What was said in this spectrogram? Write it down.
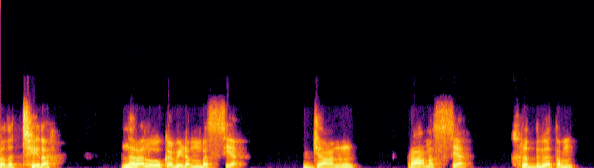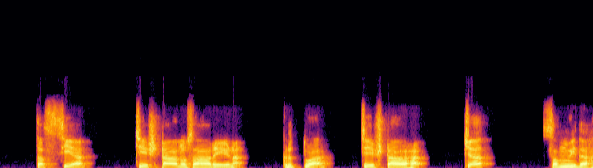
పదచ్ఛేద నరలోక విడంబస్య జానన్ రామస్య హృద్గతం. तस्य चेष्टानुसारेण कृत्वा चेष्टाः च संविदः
